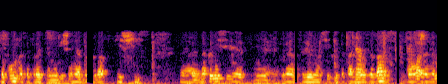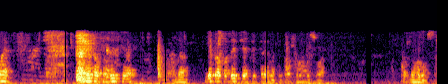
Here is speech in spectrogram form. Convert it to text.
доповнити проектом рішення додатки 6. Е, На комісії е, Ірина Сергіївна всі ці питання розглядались, зауважень немає. Є пропозиція, да. Є пропозиція підтримати. Прошу голосувати. Одноголосно.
